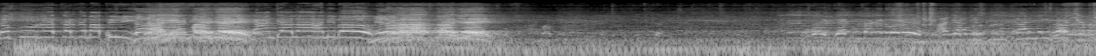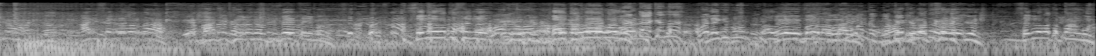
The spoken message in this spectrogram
संपूर्ण कर्जमाफी! कांद्याला हमी भाव! आणि सगळं बघा भाजी ठेवू नका तुझं येतंय मग सगळं होतं सगळं सगळं लगेच मग पाऊस आहे, बघा, बघा. सगळं. सगळं होतं पांगून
